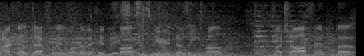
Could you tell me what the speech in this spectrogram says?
Aklo definitely one of the hidden bosses here. Doesn't come much often, but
